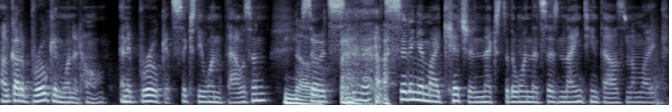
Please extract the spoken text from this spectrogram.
I've got a broken one at home and it broke at 61,000. No. So it's sitting, it's sitting in my kitchen next to the one that says 19,000. I'm like,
